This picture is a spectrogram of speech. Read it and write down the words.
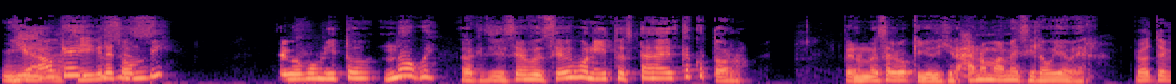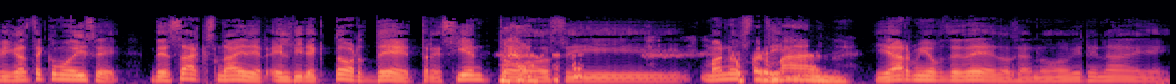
¿Y Ya, el ok, tigre entonces- zombie? Se ve bonito. No, güey. Se, ve- se ve bonito, está, está cotorro. Pero no es algo que yo dijera, ah, no mames, sí la voy a ver. Pero te fijaste cómo dice, de Zack Snyder, el director de 300 y Man of Steel y Army of the Dead, o sea, no viene nada de,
